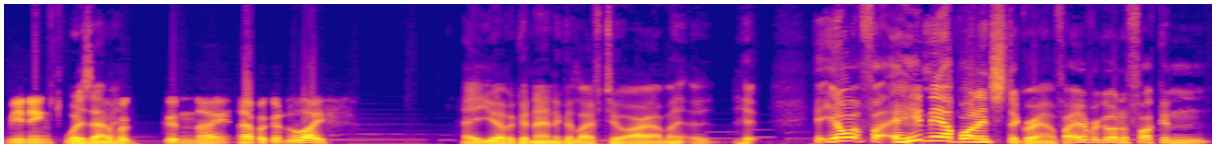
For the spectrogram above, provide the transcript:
Meaning, What does that have mean? a good night, have a good life. Hey, you have a good night and a good life too. All right, I'm, uh, hit, hit, you know what? F- hit me up on Instagram if I ever go to fucking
